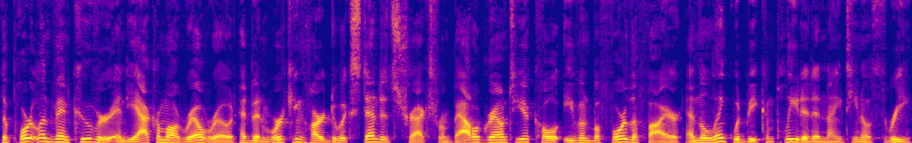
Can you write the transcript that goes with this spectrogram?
The Portland, Vancouver, and Yakima Railroad had been working hard to extend its tracks from Battleground to Yacolt even before the fire, and the link would be completed in 1903.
